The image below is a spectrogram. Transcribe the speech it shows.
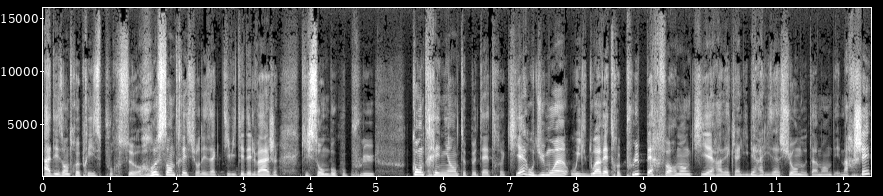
à des entreprises pour se recentrer sur des activités d'élevage qui sont beaucoup plus contraignantes peut-être qu'hier, ou du moins où ils doivent être plus performants qu'hier avec la libéralisation notamment des marchés.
